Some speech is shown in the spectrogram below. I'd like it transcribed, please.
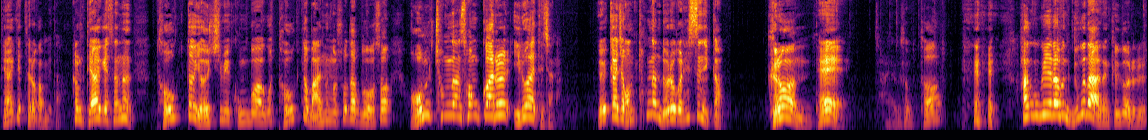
대학에 들어갑니다. 그럼 대학에서는 더욱더 열심히 공부하고 더욱더 많은 걸 쏟아부어서 엄청난 성과를 이뤄야 되잖아. 여기까지 엄청난 노력을 했으니까. 그런데 자 여기서부터 한국인이라면 누구나 아는 그거를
